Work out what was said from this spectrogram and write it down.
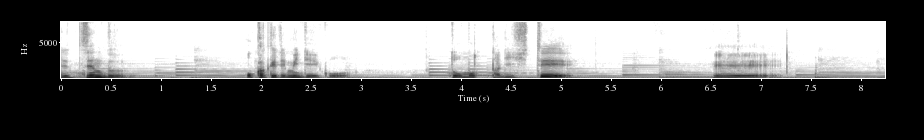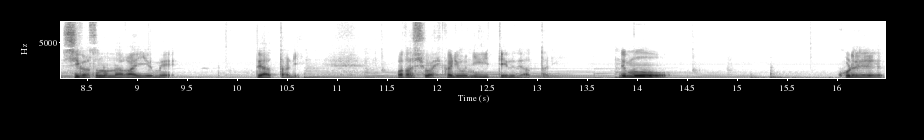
で全部追っかけて見ていこうと思ったりして、えー4月の長い夢であったり私は光を握っているであったりでもこれ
